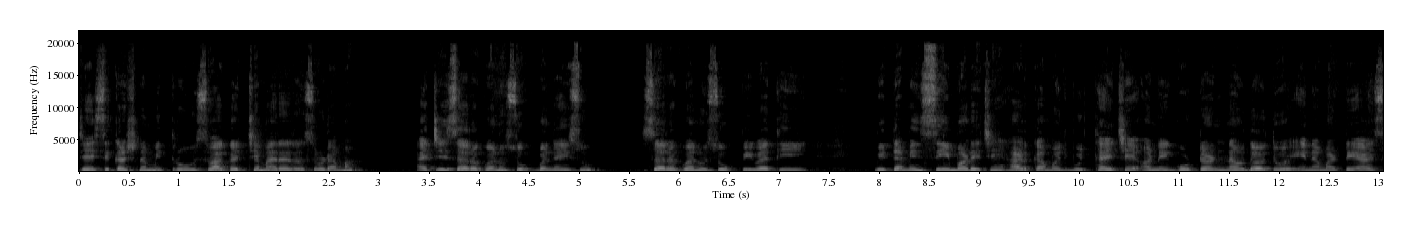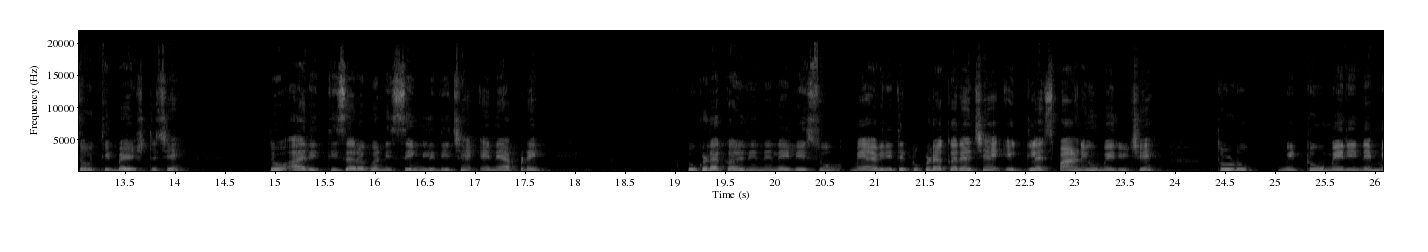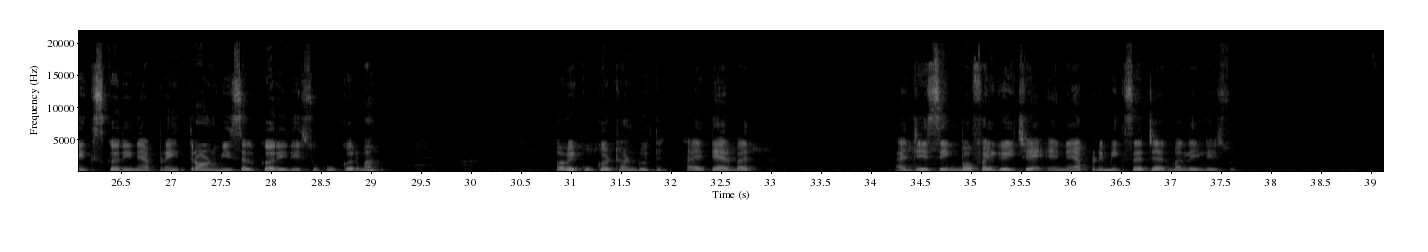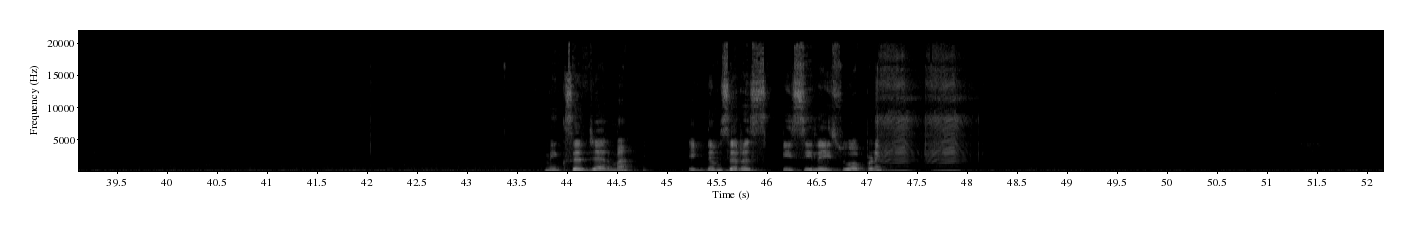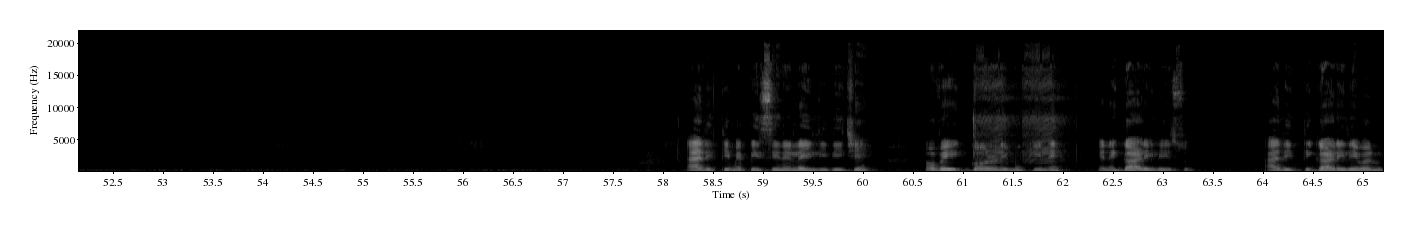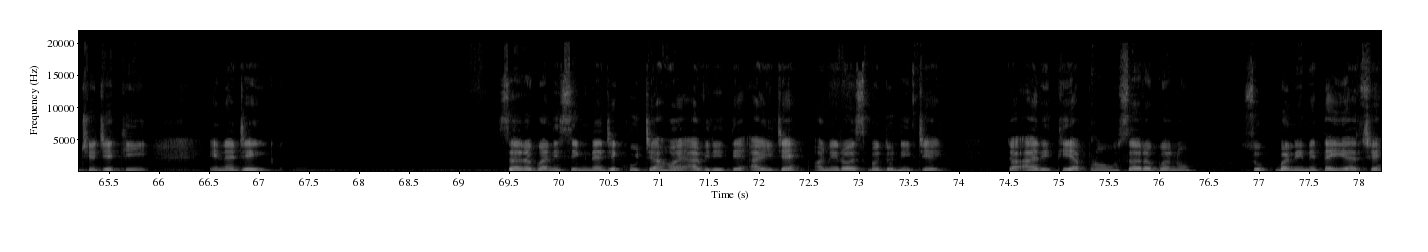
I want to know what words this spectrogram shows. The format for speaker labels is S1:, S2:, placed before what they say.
S1: જય શ્રી કૃષ્ણ મિત્રો, સ્વાગત છે મારા રસોડામાં. આજે સરગવાનું સૂપ બનાવીશું. સરગવાનું સૂપ પીવાથી વિટામિન સી મળે છે, હાડકાં મજબૂત થાય છે અને ઘૂંટણનો દર્દ હોય એના માટે આ સૌથી બેસ્ટ છે. તો આ રીતથી સરગવાની સિંગ લીધી છે, એને આપણે ટુકડા કરીને લઈ લઈશું. મેં આવી રીતે ટુકડા કર્યા છે, એક ગ્લાસ પાણી ઉમેર્યું છે. થોડુંક મીઠું ઉમેરીને મિક્સ કરીને આપણે ત્રણ વિસલ કરી દઈશું કુકરમાં. હવે કુકર ઠંડુ થાય ત્યારબાદ આ જે સિંગ બફાઈ ગઈ છે, એને આપણે મિક્સર જારમાં લઈ લઈશું. મિક્સર જારમાં એકદમ સરસ પીસી લઈશું આપણે. આ રીતે મેં પીસીને લઈ લીધી છે. હવે એક ગરણી મૂકીને એને ગાળી લઈશું. આ રીતથી ગાળી લેવાનું છે, જેથી એના જે સરગવાની સિંગના જે ખૂંચા હોય આવી રીતે આવી જાય અને રસ બધું નીચે તો આ રીતથી આપણું સરગવાનું સૂપ બનીને તૈયાર છે.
